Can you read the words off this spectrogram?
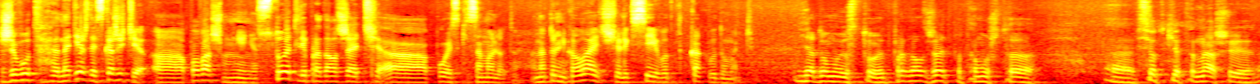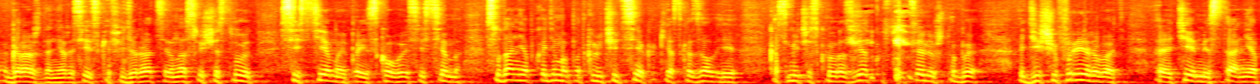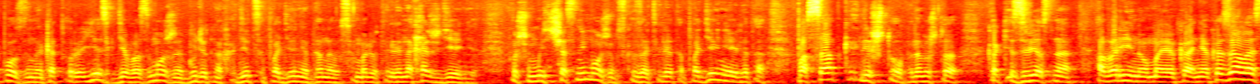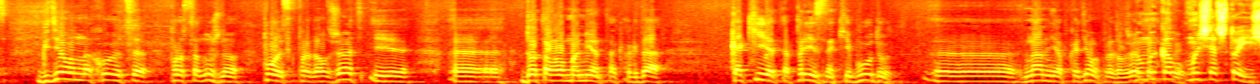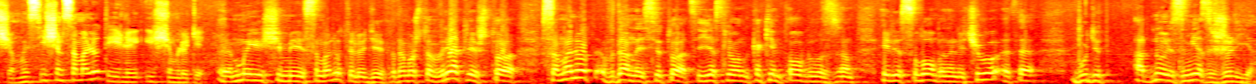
живут надеждой. Скажите, а, по вашему мнению, стоит ли продолжать а, поиски самолета? Анатолий Николаевич, Алексей, вот как вы думаете? Я думаю, стоит продолжать, потому что Э, все-таки это наши граждане Российской Федерации. У нас существует система и поисковая система. Сюда необходимо подключить все, как я сказал, и космическую разведку с той целью, чтобы дешифрировать э, те места неопознанные, которые есть, где возможно будет находиться падение данного самолета или нахождение. Потому что мы сейчас не можем сказать, или это падение, или это посадка, или что. Потому что, как известно, аварийного маяка не оказалось. Где он находится, просто нужно поиск продолжать. И э, до того момента, когда какие-то признаки будут, э, нам необходимо продолжать. Ну мы, кого, мы сейчас что ищем? Мы ищем самолеты или ищем людей? Э, мы ищем и самолеты, и людей, потому что вряд ли, что самолет в данной ситуации, если он каким-то образом или сломан, или чего, это будет одно из мест жилья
